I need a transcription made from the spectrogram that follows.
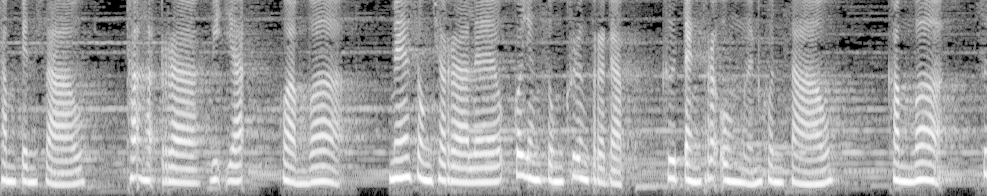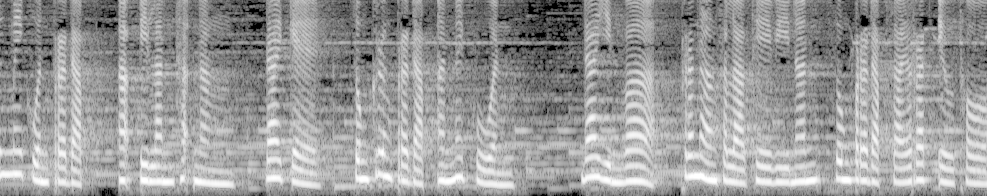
ทำเป็นสาว ทหราวิยะ ความว่า แม้ทรงชราแล้วก็ยังทรงเครื่องประดับ คือแต่งพระองค์เหมือนคนสาวคำว่า ซึ่งไม่ควรประดับ อปิลันทะนัง ได้แก่ ทรงเครื่องประดับอันไม่ควร ได้ยินว่า พระนางสลากเทวีนั้นทรงประดับสายรัดเอวทอง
